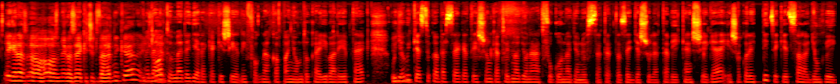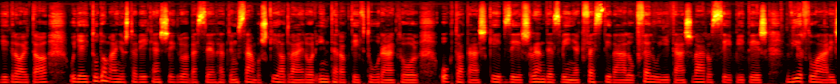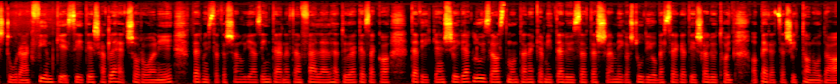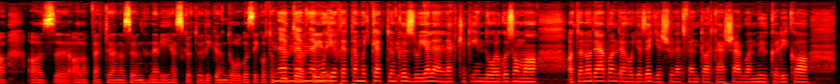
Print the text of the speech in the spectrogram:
Igen, az, az még az egy kicsit várni kell. Így lehet, hogy majd a gyerekek is írni fognak, apa nyomdokaiba lépnek. Ugye Igen. úgy kezdtük a beszélgetésünket, hogy nagyon átfogó, nagyon összetett az Egyesület tevékenysége, és akkor egy picikét szaladjunk végig rajta. Ugye egy tudományos tevékenységről beszélhetünk, számos kiadványról, interaktív túrákról, oktatás, képzés, rendezvények, fesztiválok, felújítás, városszépítés, virtuális túrák, filmkészítés, hát lehet sorolni. Természetesen ugye az interneten fel felelhetőek ezek a tevékenységek. Luisa azt mondta nekem itt előzetesen, még a stúdió beszélgetés előtt, hogy a perecesi tanoda az alapvetően az ön nevéhez kötődik, ön dolgozik ott, ott nem, mi történik? Nem, nem, úgy értettem, hogy kettőnk közül jelenleg csak én dolgozom a, a tanodában, de hogy az Egyesület fenntartásában működik a,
